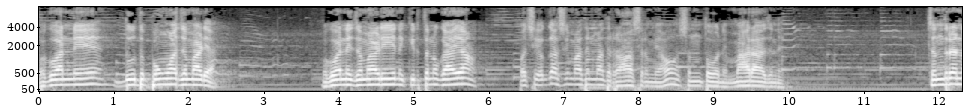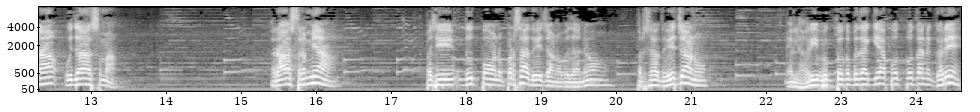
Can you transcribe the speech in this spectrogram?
ભગવાનને દૂધ પૌવા જમાડ્યા. ભગવાનને જમાડી અને કીર્તનો ગાયા. પછી અગાસી માથે માથે રાસ રમ્યા હો સંતોને, મહારાજને. ચંદ્રના ઉજાસમાં રાસ રમ્યા. પછી દૂધ પૌવાનો પ્રસાદ વેચાણો બધાને પ્રસાદ વેચાણો. એટલે હરિભક્તો તો બધા ગયા પોતપોતાને ઘરે.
